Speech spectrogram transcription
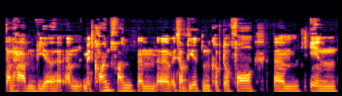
Dann haben wir ähm, mit CoinFund einen äh, etablierten Kryptofonds ähm, in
